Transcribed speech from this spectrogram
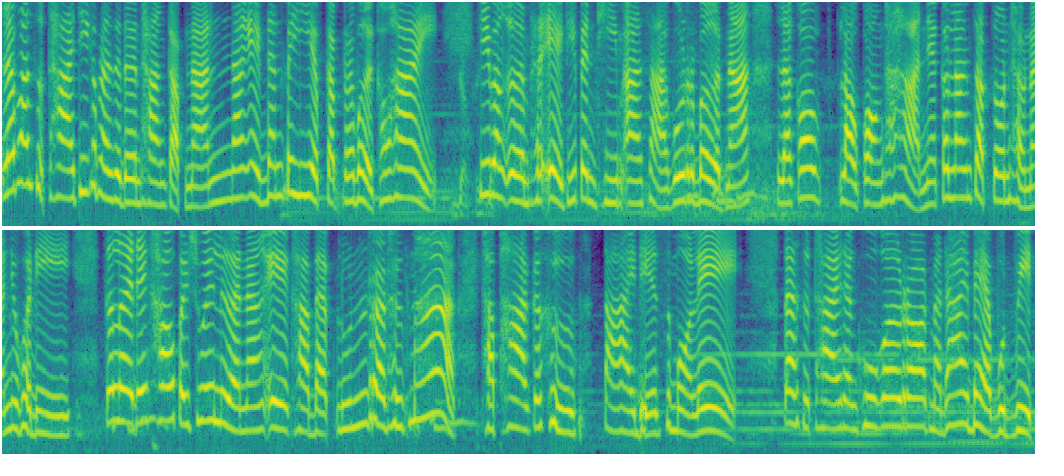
และวันสุดท้ายที่กำลังจะเดินทางกลับนั้น นางเอกดันไปเหยียบกับระเบิดเข้าให้ ที่บังเอิญพระเอกที่เป็นทีมอาสากู้ระเบิดนะ แล้วก็เหล่ากองทหารเนี่ยกำลังจับโจรแถวนั้นอยู่พอดี ก็เลยได้เข้าไปช่วยเหลือนางเอกค่ะ แบบลุ้นระทึกมาก ถ้าพลาดก็คือตายเดสมอลเล่แต่สุดท้ายทั้งคู่ก็รอดมาได้แบบบุดวิด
